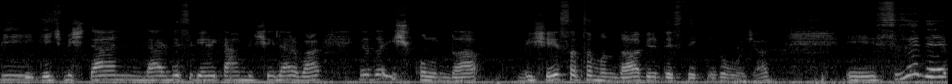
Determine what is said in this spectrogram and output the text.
bir geçmişten vermesi gereken bir şeyler var ya da iş kolunda bir şey satımında bir destekleri olacak. Ee, size de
